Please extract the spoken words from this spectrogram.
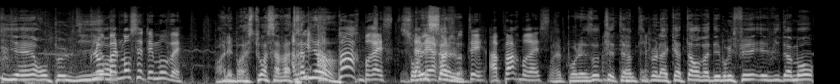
hier, on peut le dire. Globalement, c'était mauvais. Oh, les Brestois, ça va Ah très oui, bien. À part Brest, Sont j'avais les seuls. rajouté. À part Brest. Ouais, pour les autres, c'était un petit peu la cata. On va débriefer évidemment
